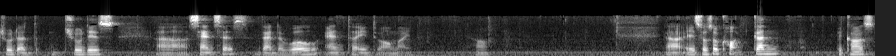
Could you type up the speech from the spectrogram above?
Through the through this uh, senses that the world enter into our mind. Uh, it's also called gen because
